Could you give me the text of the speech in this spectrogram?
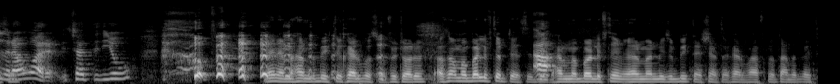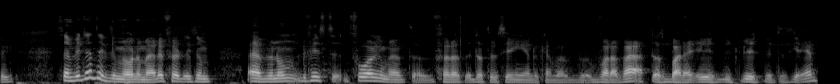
fyra år. Så att jo. Nej, nej, men hade man byggt det själv och så, förstår du? Alltså om man bara lyfter upp det, så Ja. hade man bara lyft in, hade man liksom byggt den tjänsten själv och haft något annat verktyg. Sen vet jag inte riktigt om jag håller med dig, för liksom, även om det finns två argument för att datorisering ändå kan vara, vara värt, alltså bara utbytesgrejen.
